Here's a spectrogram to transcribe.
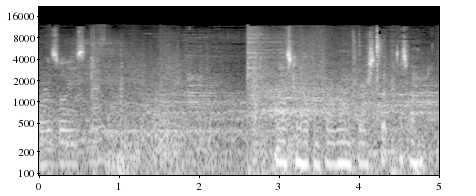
What is Williams now? I was kind of hoping for a room first, but that's fine.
